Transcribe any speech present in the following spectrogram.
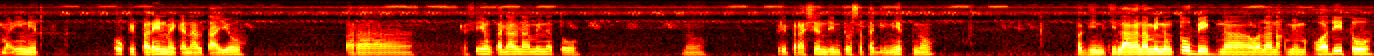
mainit, okay pa rin, may kanal tayo. Para, kasi yung kanal namin na to, no? Preparasyon din to sa tag-init, no? Pag kailangan namin ng tubig na wala na kami makuha dito,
